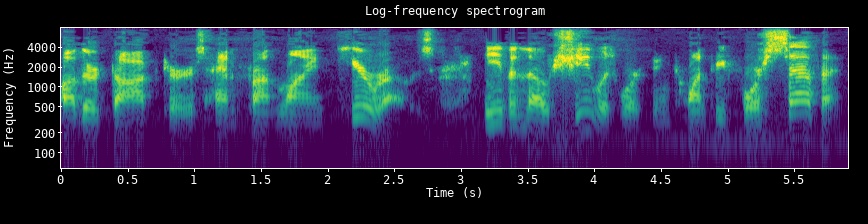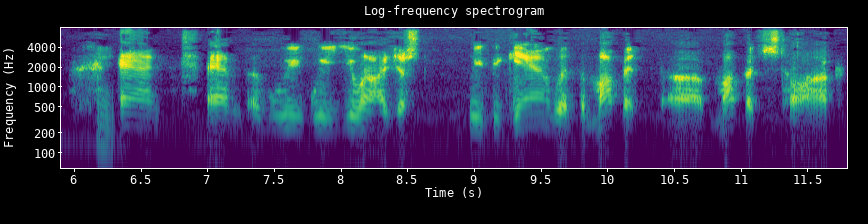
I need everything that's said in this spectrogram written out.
other doctors and frontline heroes, even though she was working 24 7. And, and we, we, you and I just, we began with the Muppet, uh, Muppets talk.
